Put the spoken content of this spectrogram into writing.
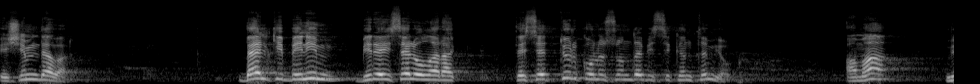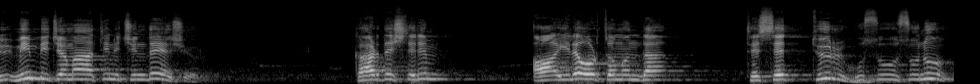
Eşim de var. Belki benim bireysel olarak tesettür konusunda bir sıkıntım yok. Ama mümin bir cemaatin içinde yaşıyorum. Kardeşlerim aile ortamında tesettür hususunu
